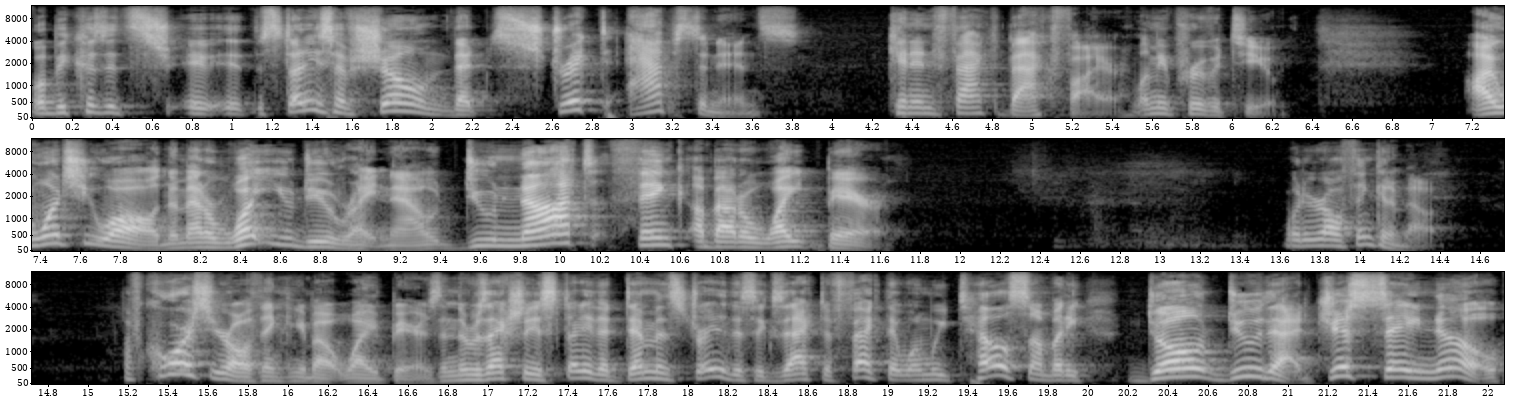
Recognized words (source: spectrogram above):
Well, because it's, it, it, studies have shown that strict abstinence can in fact backfire. Let me prove it to you. I want you all, no matter what you do right now, do not think about a white bear. What are you all thinking about? Of course, you're all thinking about white bears. And there was actually a study that demonstrated this exact effect that when we tell somebody, don't do that, just say no,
